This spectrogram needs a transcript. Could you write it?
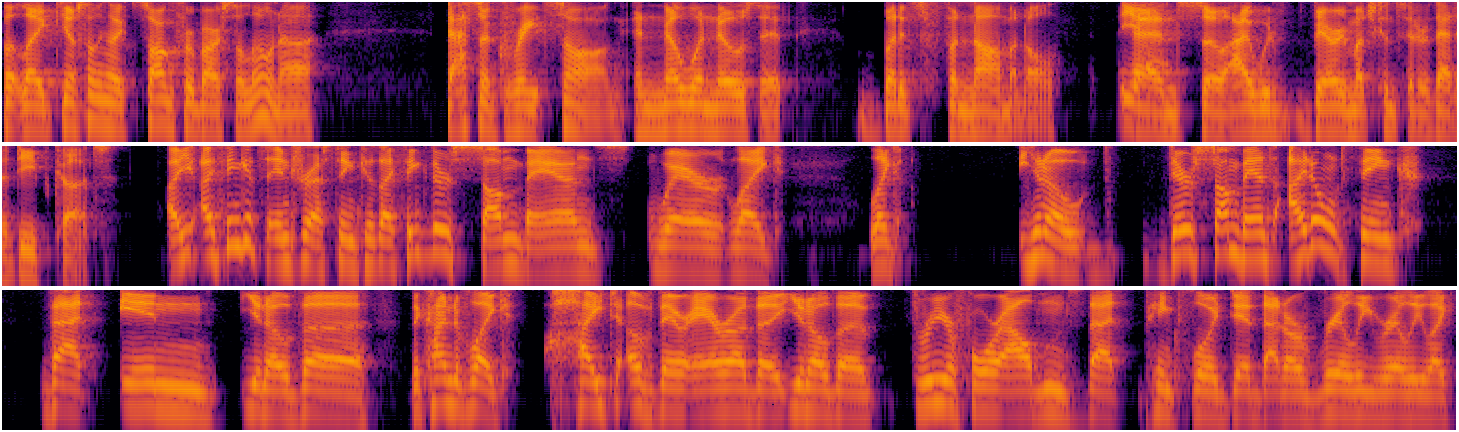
but like, you know, something like Song for Barcelona, that's a great song and no one knows it, but it's phenomenal. Yeah. And so I would very much consider that a deep cut. I, I think it's interesting because I think there's some bands where like like you know there's some bands I don't think that in you know the the kind of like height of their era the you know the three or four albums that Pink Floyd did that are really really like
